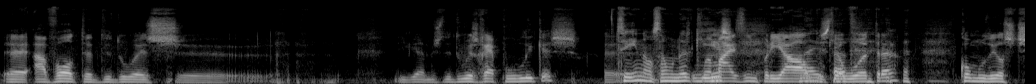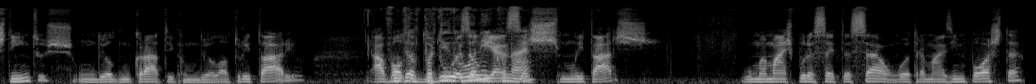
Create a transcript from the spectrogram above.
uh, à volta de duas. Uh, digamos, de duas repúblicas. Sim, não são monarquias. Uma mais imperial do que a outra, com modelos distintos, um modelo democrático e um modelo autoritário, à volta de duas único, é? alianças é? militares, uma mais por aceitação, outra mais imposta,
